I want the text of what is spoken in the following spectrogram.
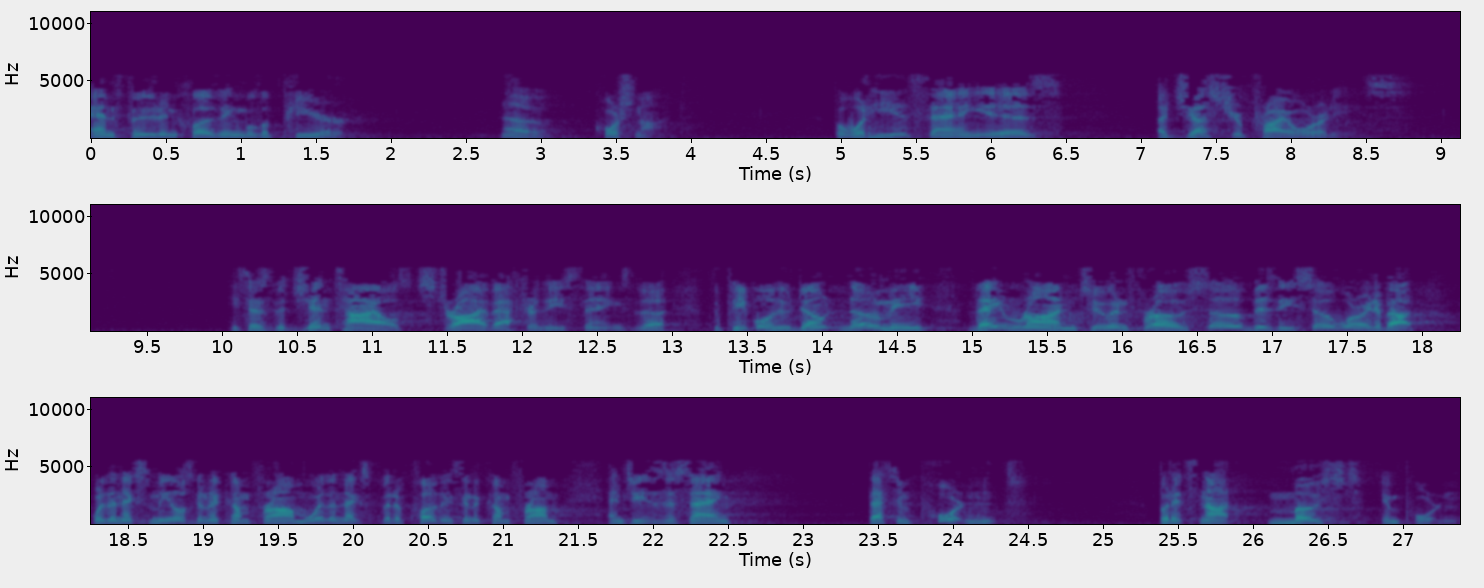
and food and clothing will appear? No, of course not. But what he is saying is adjust your priorities. He says, The Gentiles strive after these things. The, the people who don't know me, they run to and fro, so busy, so worried about where the next meal is going to come from, where the next bit of clothing is going to come from. And Jesus is saying, That's important, but it's not most important.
